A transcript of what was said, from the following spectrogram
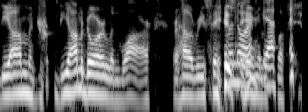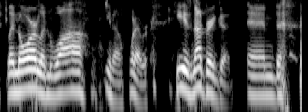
Deommodore Lenoir, or however you say his Lenoir, name. Yeah. Lenoir Lenoir, you know, whatever. He is not very good. And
